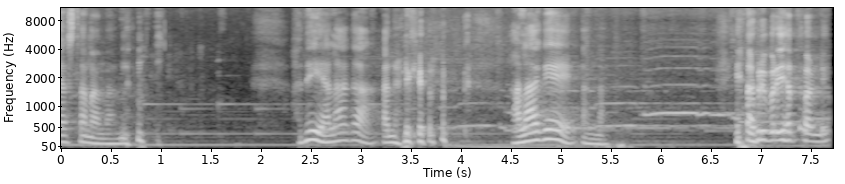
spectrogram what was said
చేస్తాను అన్నాను అదే ఎలాగా? అని అడిగారు. అలాగే అన్నా. ఎలా ప్రిపేర్ చేస్తామండి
